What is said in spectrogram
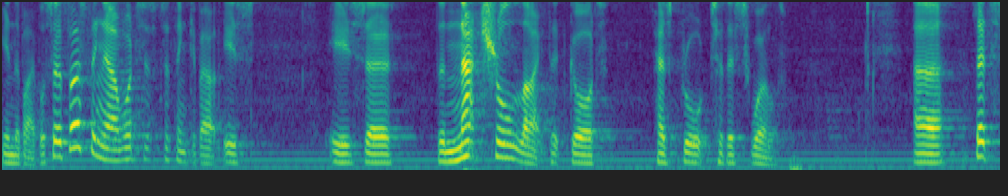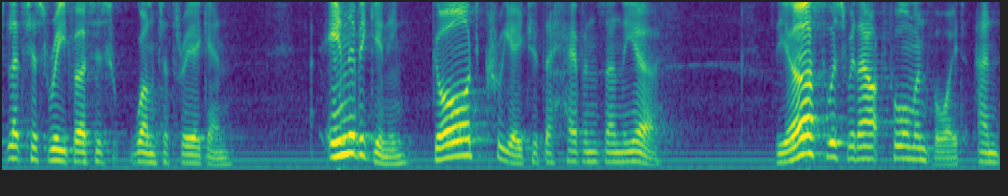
in the Bible. So, the first thing now I want us to think about is is uh, the natural light that God has brought to this world. Uh, let's, let's just read verses 1 to 3 again. In the beginning, God created the heavens and the earth. The earth was without form and void, and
